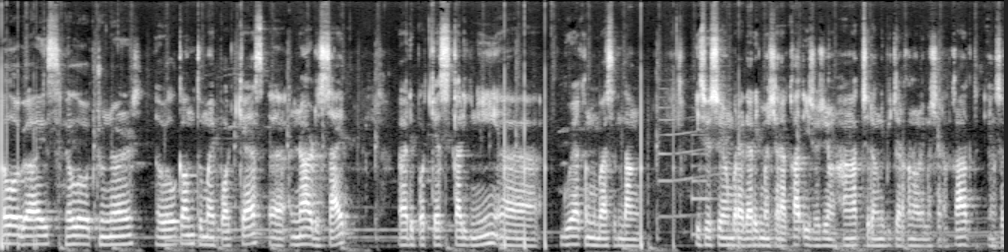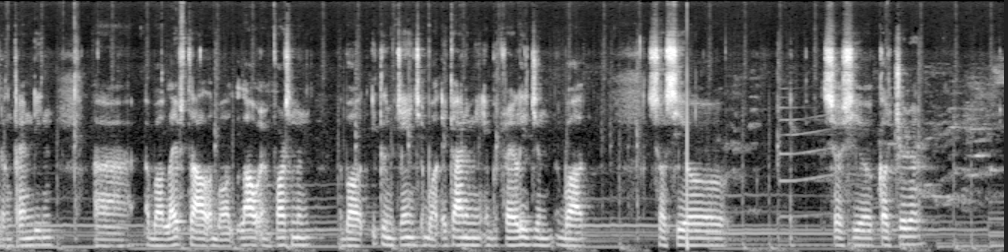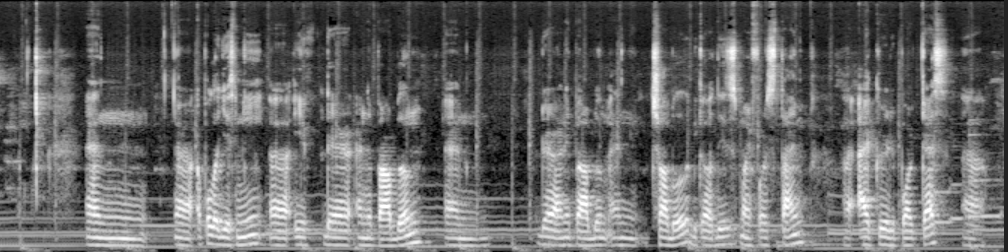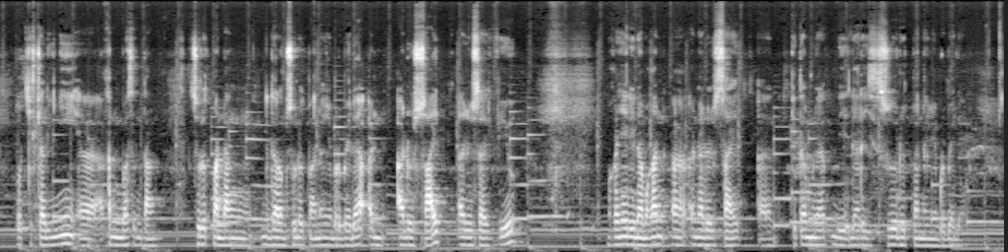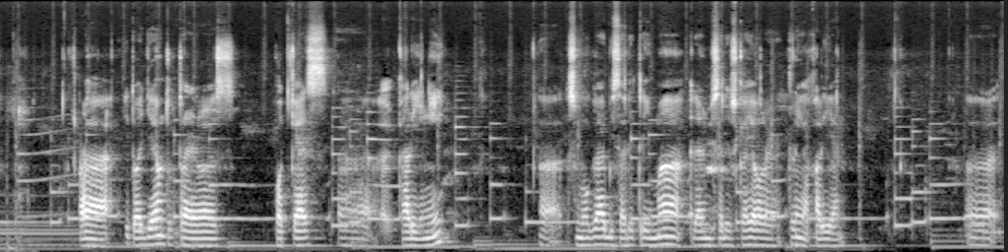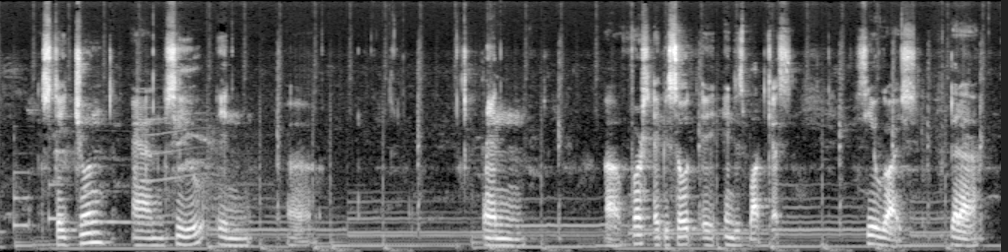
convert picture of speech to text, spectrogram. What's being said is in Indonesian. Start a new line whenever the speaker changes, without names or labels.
Hello guys, hello tuners, uh, welcome to my podcast uh, Another Side. Uh, di podcast kali ini uh, gue akan membahas tentang isu-isu yang beredar di masyarakat, isu-isu yang hangat sedang dibicarakan oleh masyarakat, yang sedang trending uh, about lifestyle, about law enforcement, about iklim change, about economy, about religion, about socio socio culture and uh, apologize me uh, if there any problem and there any problem and trouble because this is my first time uh, I create podcast. Uh, podcast kali ini uh, akan membahas tentang sudut pandang di dalam sudut pandang yang berbeda other side other side view. Makanya dinamakan uh, another side uh, kita melihat di, dari sudut pandang yang berbeda. Uh, itu aja untuk trailers podcast uh, kali ini. Uh, semoga bisa diterima dan bisa disukai oleh telinga kalian. Uh, stay tune and see you in uh, in uh, first episode in this podcast. See you guys. Dadah.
